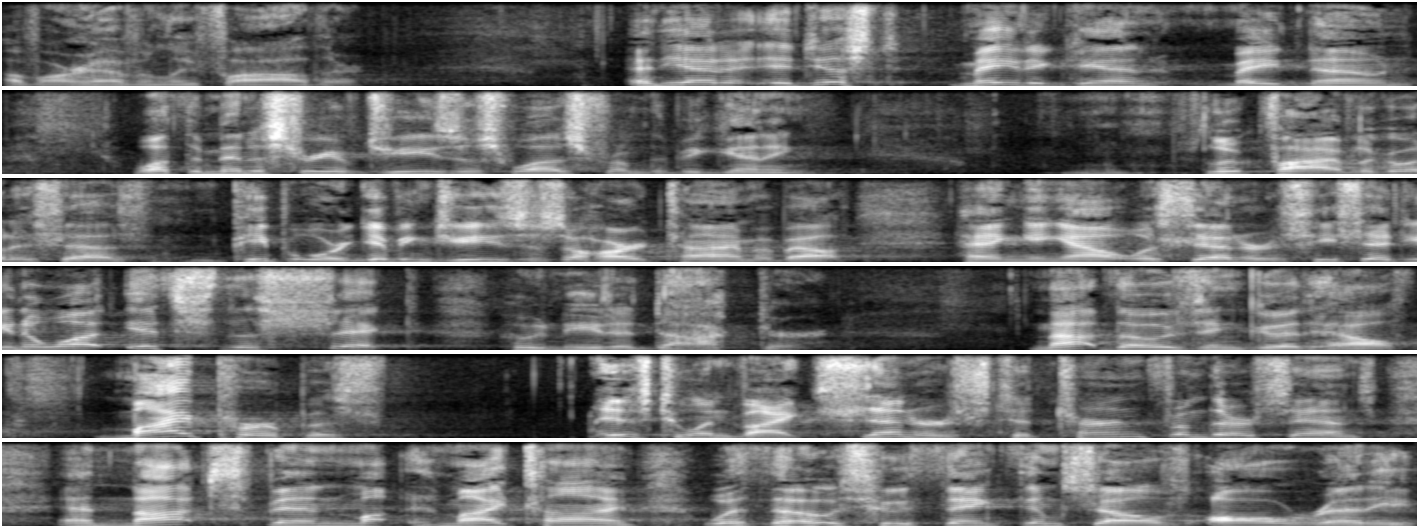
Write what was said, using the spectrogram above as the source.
of our Heavenly Father. And yet, it just made again, made known what the ministry of Jesus was from the beginning. Luke 5, look at what it says. People were giving Jesus a hard time about hanging out with sinners. He said, You know what? It's the sick who need a doctor not those in good health. My purpose is to invite sinners to turn from their sins and not spend my, time with those who think themselves already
